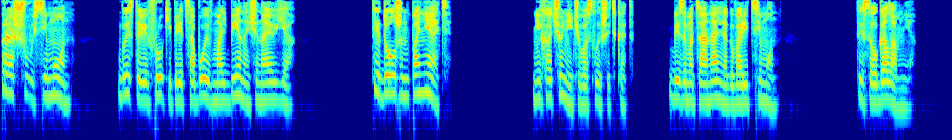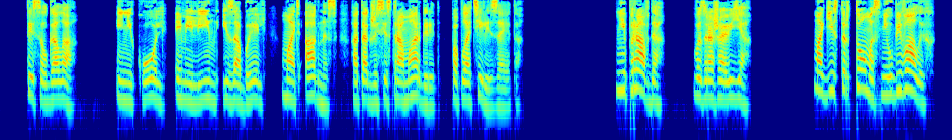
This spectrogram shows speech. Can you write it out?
«Прошу, Симон», выставив руки перед собой в мольбе, начинаю я. «Ты должен понять». «Не хочу ничего слышать, Кэт», — безэмоционально говорит Симон. «Ты солгала мне. Ты солгала. И Николь, Эмилин, Изабель, мать Агнес, а также сестра Маргарет поплатились за это. «Неправда», — возражаю я. «Магистр Томас не убивал их,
